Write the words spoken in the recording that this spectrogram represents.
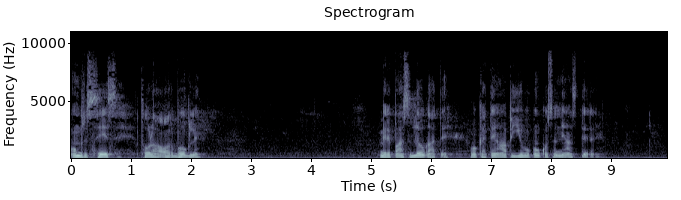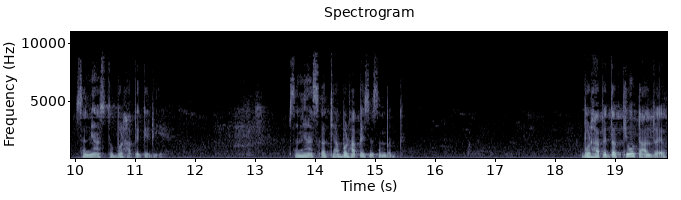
उम्र शेष है, थोड़ा और भोग लें। मेरे पास लोग आते हैं, वो कहते हैं, आप युवकों को सन्यास दे रहे हैं। सन्यास तो बुढ़ापे के लिए सन्यास का क्या बुढ़ापे से संबंध? बुढ़ापे तक क्यों टाल रहे हो?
